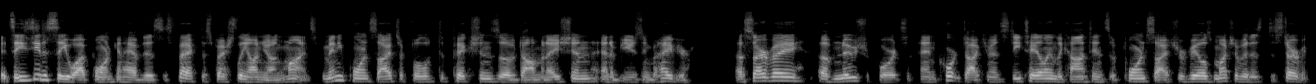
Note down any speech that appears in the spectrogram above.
It's easy to see why porn can have this effect, especially on young minds. Many porn sites are full of depictions of domination and abusing behavior. A survey of news reports and court documents detailing the contents of porn sites reveals much of it is disturbing.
